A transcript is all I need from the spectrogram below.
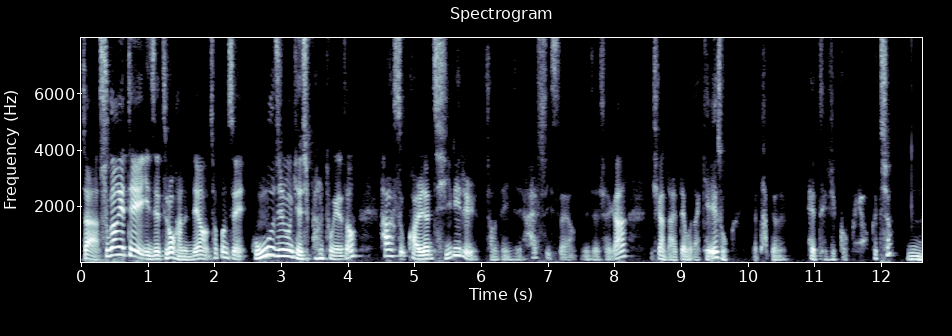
자, 수강 혜택 이제 들어가는데요. 첫 번째, 공무 질문 게시판을 통해서 학습 관련 질의를 저한테 이제 할 수 있어요. 이제 제가 시간 날 때마다 계속 답변을 해 드릴 거고요. 그쵸? 음.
